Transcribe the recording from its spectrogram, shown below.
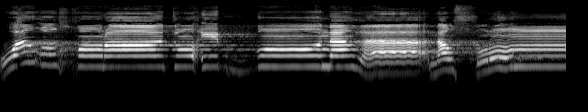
وأخرى نصر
